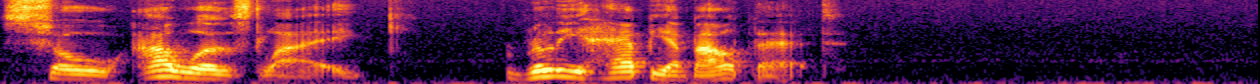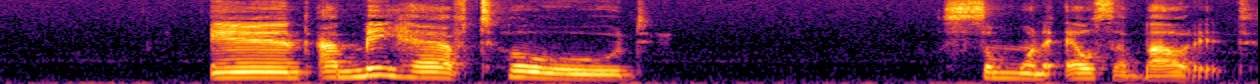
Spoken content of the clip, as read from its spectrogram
So I was like really happy about that. And I may have told someone else about it.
